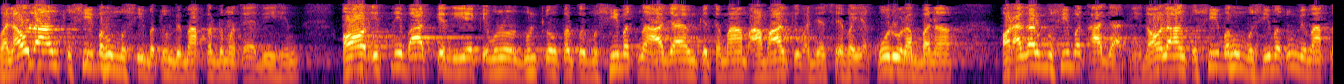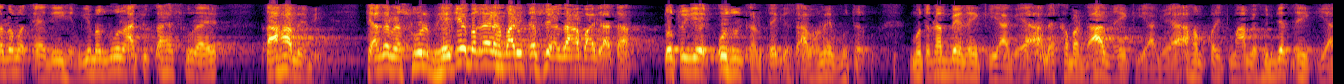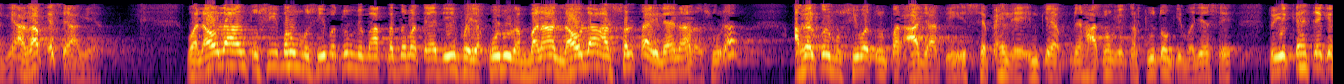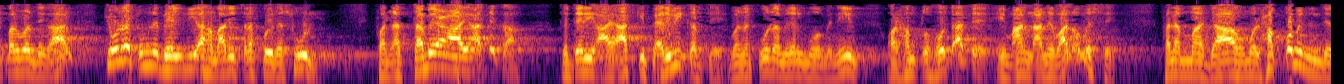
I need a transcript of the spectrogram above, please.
وہ لولان تسی مصیبت بما قدمت اور اتنی بات کے لیے کہ انہوں ان کے اوپر کوئی مصیبت نہ آ جائے ان کے تمام اعمال کی وجہ سے وہ یقول رب بنا اور اگر مصیبت آ جاتی لولان تسی بہو مصیبت بما قدمت ایدیہم یہ مضمون آ چکا ہے سورہ تاہا میں بھی، کہ اگر رسول بھیجے بغیر ہماری طرف سے عذاب آ جاتا، تو تو یہ عذر کرتے کہ صاحب ہمیں متنبع نہیں کیا گیا، ہمیں خبردار نہیں کیا گیا، ہم پر اتمام حجت نہیں کیا گیا، عذاب کیسے آ گیا؟ وہ لولا تصیب مصیبت قدمت ادیب یقول ربنا لولا ارسلتا الینا رسولہ اگر کوئی مصیبت ان پر آ جاتی اس سے پہلے ان کے اپنے ہاتھوں کے کرتوتوں کی وجہ سے، تو یہ کہتے کہ پروردگار، کیوں نہ تم نے بھیج دیا ہماری طرف کوئی رسول؟ فن طب آیات کا کہ تیری آیات کی پیروی کرتے وہ نقون من المومنین اور ہم تو ہو جاتے ایمان لانے والوں میں سے۔ فلما جا الحق کو بھی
